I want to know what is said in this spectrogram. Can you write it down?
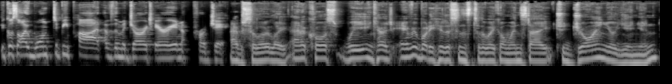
because I want to be part of the majoritarian project. Absolutely. And of course, we encourage everybody who listens to the week on Wednesday to join your union,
